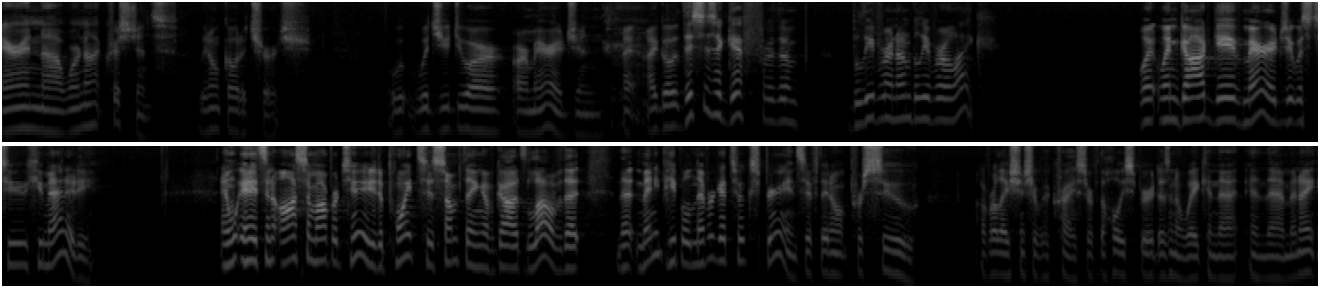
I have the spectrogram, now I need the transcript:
Aaron, uh, we're not Christians. We don't go to church would you do our, our marriage? And I, I, go, this is a gift for the believer and unbeliever alike. When, when God gave marriage, it was to humanity. And, and it's an awesome opportunity to point to something of God's love that, that many people never get to experience if they don't pursue a relationship with Christ or if the Holy Spirit doesn't awaken that in them. And I,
